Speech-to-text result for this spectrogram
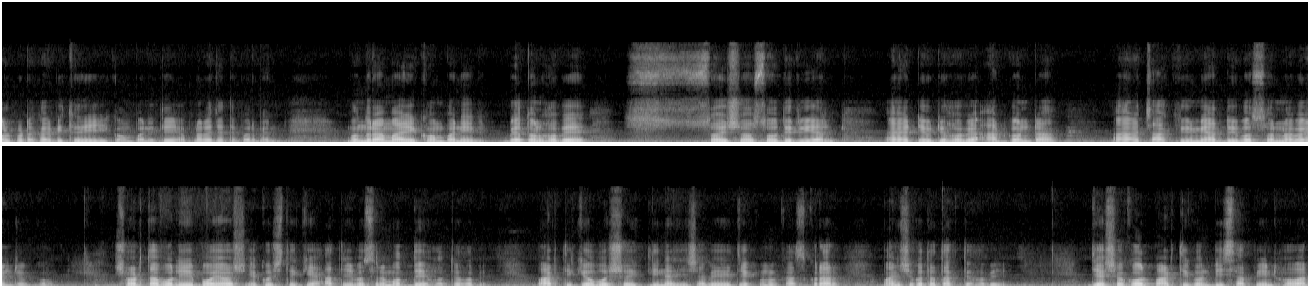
অল্প টাকার ভিতরেই এই কোম্পানিতে আপনারা যেতে পারবেন। বন্ধুরা, আমার এই কোম্পানির বেতন হবে ছয়শো সৌদি রিয়াল ডিউটি হবে আট ঘণ্টা, আর চাকরির মেয়াদ দুই বছর নবায়নযোগ্য। শর্তাবলী বয়স একুশ থেকে আটত্রিশ বছরের মধ্যে হতে হবে। প্রার্থীকে অবশ্যই ক্লিনার হিসাবে যে কোনো কাজ করার মানসিকতা থাকতে হবে। যে সকল প্রার্থীগণ ভিসা প্রিন্ট হওয়ার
